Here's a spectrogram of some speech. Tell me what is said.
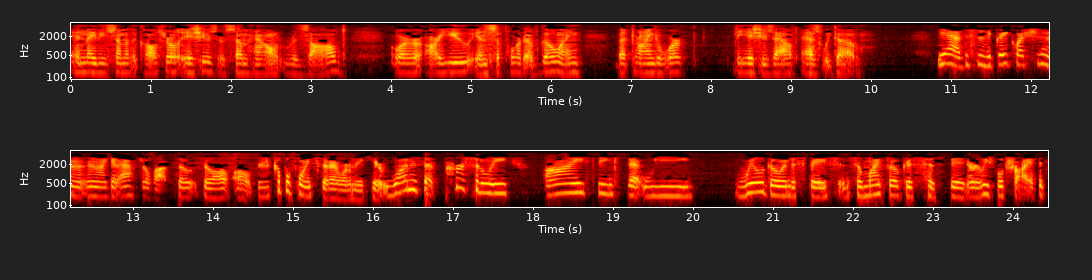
and maybe some of the cultural issues are somehow resolved? Or are you in support of going but trying to work the issues out as we go? Yeah, this is a great question, and I get asked a lot. So, so I'll, I'll, there's a couple points that I want to make here. One is that personally, I think that we will go into space, and so my focus has been, or at least we'll try. If it's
